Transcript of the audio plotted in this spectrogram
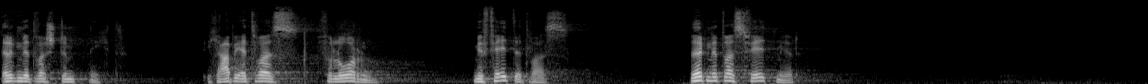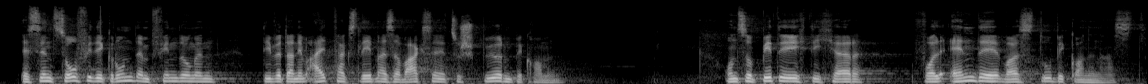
irgendetwas stimmt nicht. Ich habe etwas verloren. Mir fehlt etwas. Irgendetwas fehlt mir. Es sind so viele Grundempfindungen, die wir dann im Alltagsleben als Erwachsene zu spüren bekommen. Und so bitte ich dich, Herr, vollende, was du begonnen hast.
